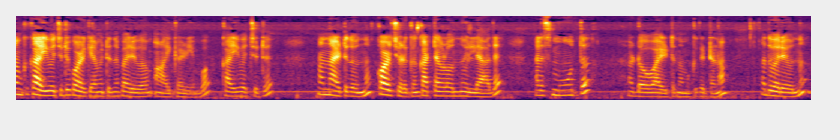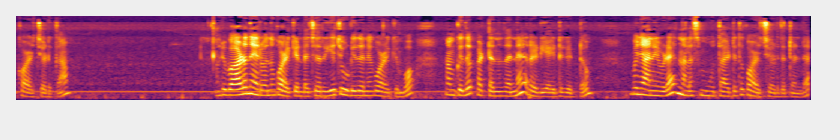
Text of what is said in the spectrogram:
നമുക്ക് കൈ വെച്ചിട്ട് കുഴയ്ക്കാൻ പറ്റുന്ന പരിവം ആയി കഴിയുമ്പോൾ കൈ വെച്ചിട്ട് നന്നായിട്ട് ഇതൊന്ന് കുഴച്ചെടുക്കാം. കട്ടകളൊന്നും ഇല്ലാതെ നല്ല സ്മൂത്ത് ഡോ ആയിട്ട് നമുക്ക് കിട്ടണം. അതുവരെ ഒന്ന് കുഴച്ചെടുക്കാം. ഒരുപാട് നേരമൊന്നും കുഴയ്ക്കേണ്ട. ചെറിയ ചൂടി തന്നെ കുഴയ്ക്കുമ്പോൾ നമുക്കിത് പെട്ടെന്ന് തന്നെ റെഡിയായിട്ട് കിട്ടും. അപ്പോൾ ഞാനിവിടെ നല്ല സ്മൂത്തായിട്ട് ഇത് കുഴച്ചെടുത്തിട്ടുണ്ട്.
